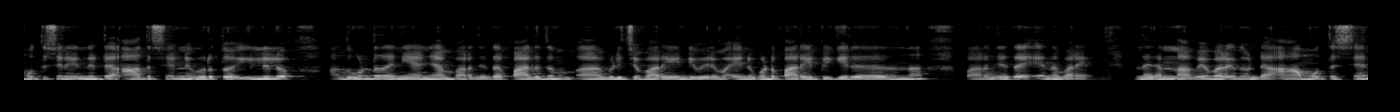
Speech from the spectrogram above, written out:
മുത്തശ്ശനെ എന്നിട്ട് ആദർശനെ വെറുത്തോ? ഇല്ലല്ലോ അതുകൊണ്ട് തന്നെയാണ് ഞാൻ പറഞ്ഞത്. പലതും വിളിച്ചു പറയേണ്ടി വരും. എന്നെക്കൊണ്ട് പറയിപ്പിക്കരുതെന്ന് പറഞ്ഞത് എന്ന് പറയാം. അന്നേരം നവ്യ പറയുന്നുണ്ട് ആ മുത്തശ്ശൻ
